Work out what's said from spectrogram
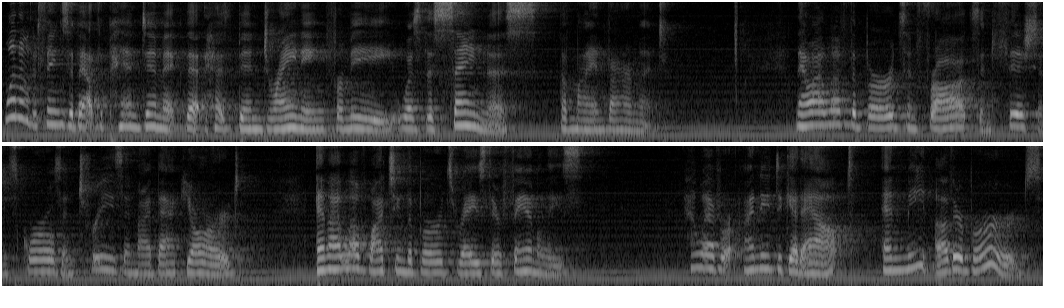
One of the things about the pandemic that has been draining for me was the sameness of my environment. Now, I love the birds and frogs and fish and squirrels and trees in my backyard, and I love watching the birds raise their families. However, I need to get out and meet other birds,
